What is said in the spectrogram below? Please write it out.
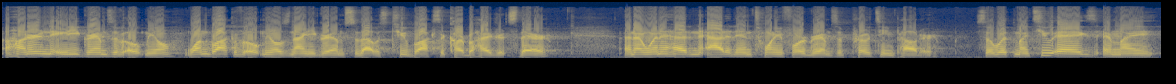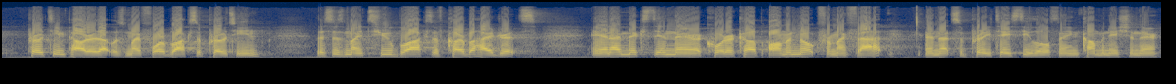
180 grams of oatmeal. One block of oatmeal is 90 grams, so that was two blocks of carbohydrates there. And I went ahead and added in 24 grams of protein powder. So with my two eggs and my protein powder, that was my four blocks of protein. This is my two blocks of carbohydrates. And I mixed in there a quarter cup almond milk for my fat. And that's a pretty tasty little thing, combination there.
